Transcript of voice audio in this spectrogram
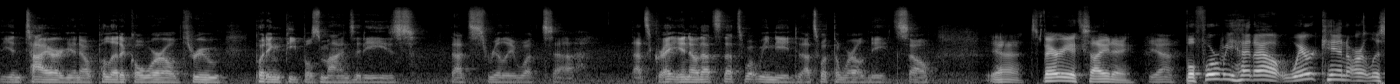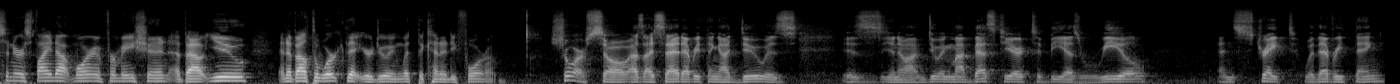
the entire you know political world through putting people's minds at ease. That's really what uh, that's great. You know, that's that's what we need. That's what the world needs. So Yeah, it's very exciting. yeah. Before we head out, where can our listeners find out more information about you and about the work that you're doing with the Kennedy Forum? Sure. So as I said, everything I do is is you know I'm doing my best here to be as real and straight with everything,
